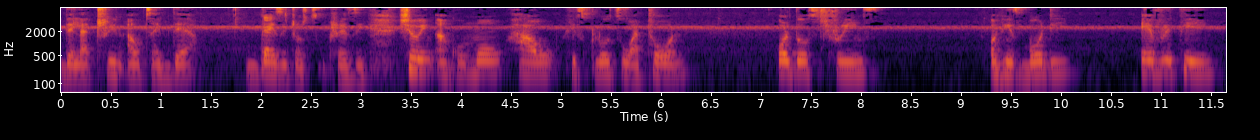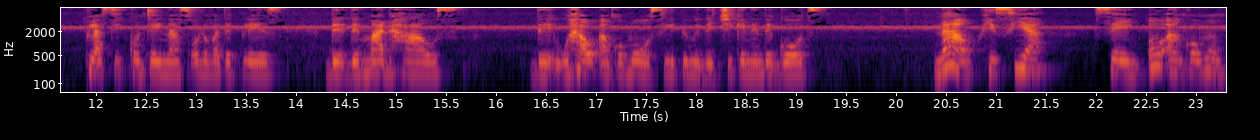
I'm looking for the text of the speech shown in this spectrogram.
the latrine outside there. Guys, it was crazy. Showing Uncle Mo how his clothes were torn, all those strings on his body, everything, plastic containers all over the place, the, the mad house, the how Uncle Mo was sleeping with the chicken and the goats. Now he's here saying, Oh, Uncle Mo,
